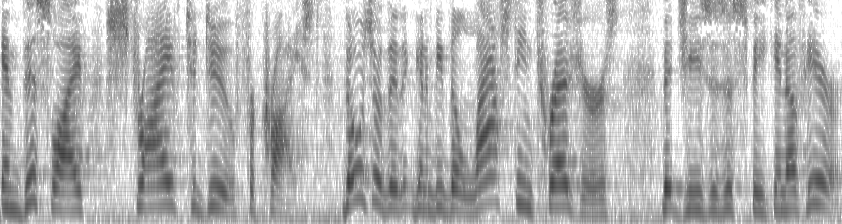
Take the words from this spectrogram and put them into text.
in this life strive to do for Christ. Those are the, going to be the lasting treasures that Jesus is speaking of here.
